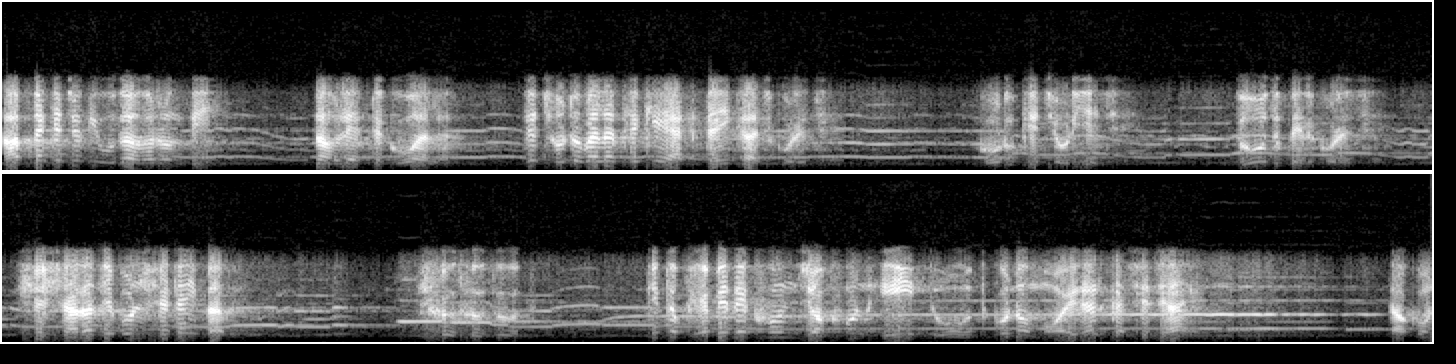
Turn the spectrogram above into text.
আপনাকে যদি উদাহরণ দিই, তাহলে একটা গোয়ালা। যে ছোটবেলা থেকে একটাই কাজ করেছে, গরুকে চড়িয়েছে, দুধ বের করেছে, সে সারা জীবন সেটাই পাবে। শুধু দুধ। কিন্তু ভেবে দেখুন, যখন এই দুধ কোনো ময়রার কাছে যায়, তখন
